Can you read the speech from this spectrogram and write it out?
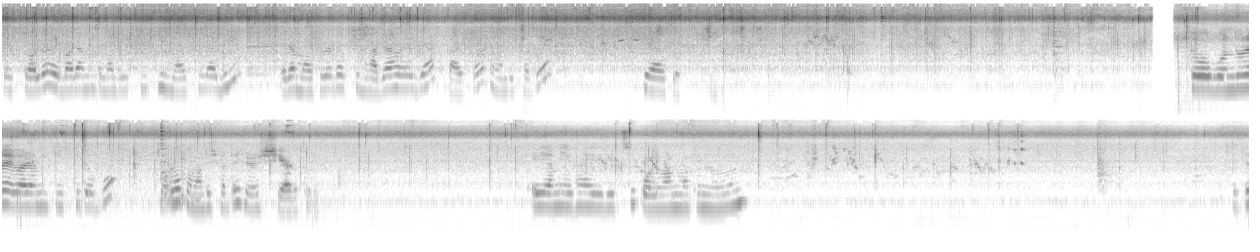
তো চলো, এবার আমি তোমাদের কী কী মশলা দিই। এটা মশলাটা একটু ভাজা হয়ে যাক, তারপর তোমাদের সাথে শেয়ার করছি। তো বন্ধুরা, এবার আমি কী কী দেবো? চলো তোমাদের সাথে সেটা শেয়ার করি। এই আমি এখানে দিয়ে দিচ্ছি পরিমাণ মতো নুন। এতে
